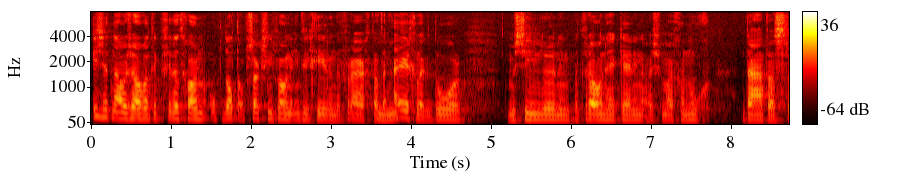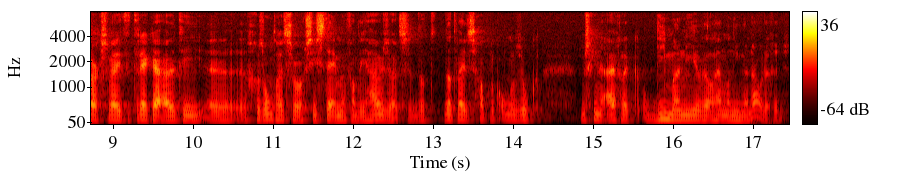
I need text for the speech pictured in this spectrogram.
is het nou zo, want ik vind het gewoon op dat abstractieniveau een intrigerende vraag, dat mm. eigenlijk door machine learning, patroonherkenning, als je maar genoeg data straks weet te trekken uit die uh, gezondheidszorgsystemen van die huisartsen, dat, dat wetenschappelijk onderzoek misschien eigenlijk op die manier wel helemaal niet meer nodig is.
